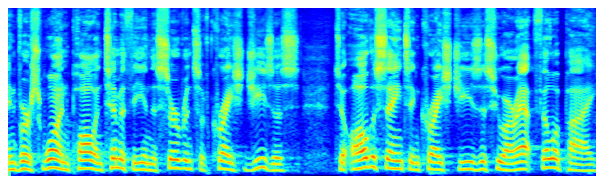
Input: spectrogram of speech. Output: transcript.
in verse 1 Paul and Timothy, and the servants of Christ Jesus, to all the saints in Christ Jesus who are at Philippi,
